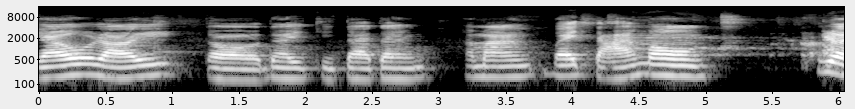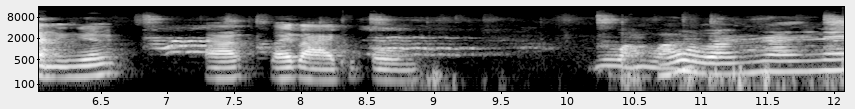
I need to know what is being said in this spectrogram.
แล้วไลฟ์ต่อในกิจาแดงประมาณไปสามโมงเพื่อนอย่างนี้ครับบายบายทุกคนหวังหวัโอ้งวันนั้นแม่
